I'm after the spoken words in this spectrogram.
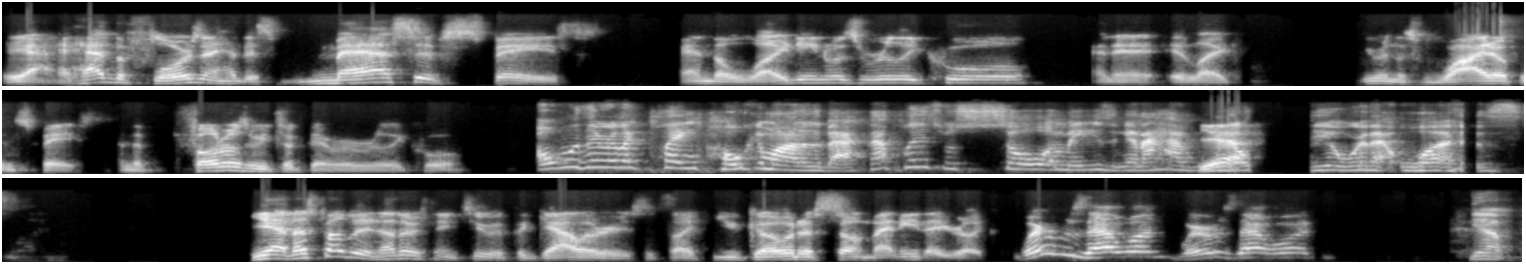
Yeah, it had the floors and it had this massive space and the lighting was really cool and it, it like you were in this wide open space and the photos we took there were really cool. Oh, they were like playing Pokemon in the back. That place was so amazing and I have yeah. no idea where that was. Yeah, that's probably another thing too with the galleries. It's like you go to so many that you're like, where was that one? Where was that one? Yep.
